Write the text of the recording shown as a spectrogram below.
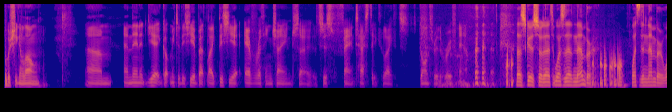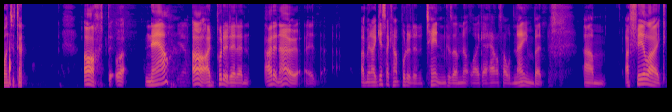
pushing along. Um, and then it, yeah, it got me to this year. But like this year, everything changed. So it's just fantastic. Like it's gone through the roof now. That's good. So that what's that number? What's the number? One to ten. Oh, th- well, now? Oh, I'd put it at an. I don't know. I, mean, I guess I can't put it at a ten because I'm not like a household name, but um, I feel like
